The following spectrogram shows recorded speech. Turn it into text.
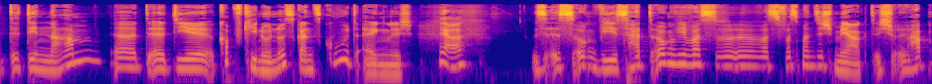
den Namen, äh, die Kopfkino-Nuss ganz gut eigentlich. Ja, Es ist irgendwie, es hat irgendwie was, äh, was, was man sich merkt. Ich habe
